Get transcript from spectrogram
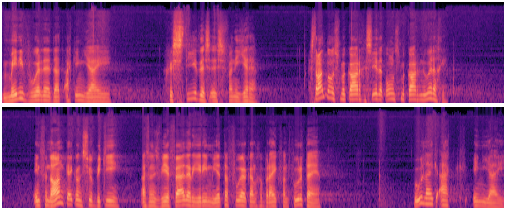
met die woorde dat ek en jy gestuurdes is van die Here. Gisterand het ons mekaar gesê dat ons mekaar nodig het. En vanaand kyk ons so 'n bietjie as ons weer verder hierdie metafoor kan gebruik van voertuie. Hoe lyk ek en jy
